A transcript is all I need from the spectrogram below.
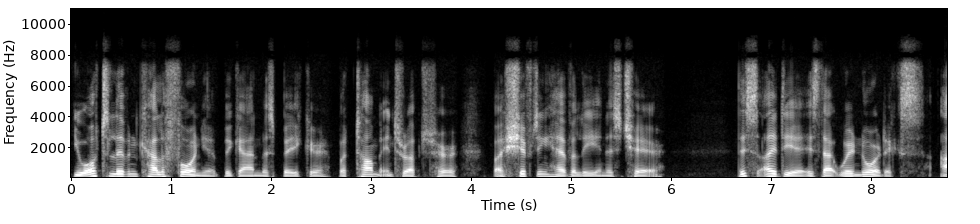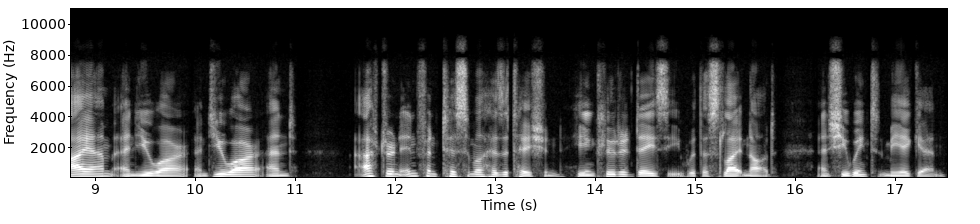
You ought to live in California, began Miss Baker, but Tom interrupted her by shifting heavily in his chair. This idea is that we're Nordics. I am, and you are, and you are, and after an infinitesimal hesitation he included Daisy with a slight nod, and she winked at me again.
